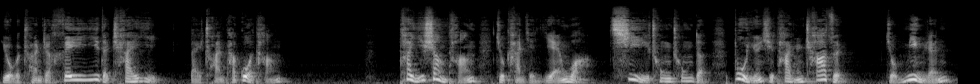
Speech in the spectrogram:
有个穿着黑衣的差役来传他过堂。他一上堂，就看见阎王气冲冲的，不允许他人插嘴，就命人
